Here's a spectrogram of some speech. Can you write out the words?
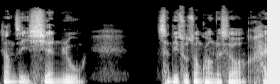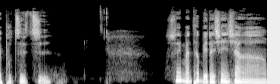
让自己陷入。身体出状况的时候还不自知，所以蛮特别的现象啊。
